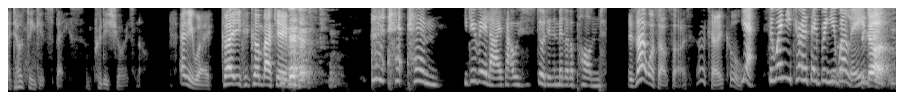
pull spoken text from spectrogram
I don't think it's space. I'm pretty sure it's not. Anyway, Claire, you can come back in. Ahem. you do realise that I was just stood in the middle of a pond. Is that what's outside? Okay, cool. Yeah, so when you turn and say bring your wellies, garden.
